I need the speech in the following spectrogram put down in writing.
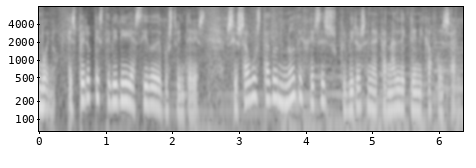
Bueno, espero que este vídeo haya sido de vuestro interés. Si os ha gustado no dejéis de suscribiros en el canal de Clínica Fuensalud.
